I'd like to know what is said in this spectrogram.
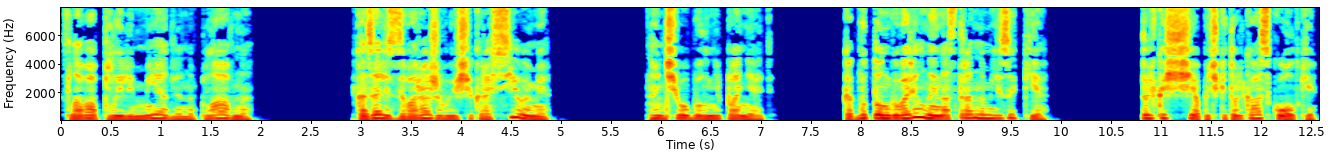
Слова плыли медленно, плавно и казались завораживающе красивыми, но ничего было не понять. Как будто он говорил на иностранном языке. Только щепочки, только осколки.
